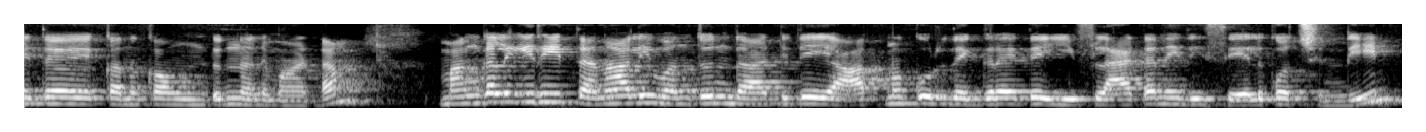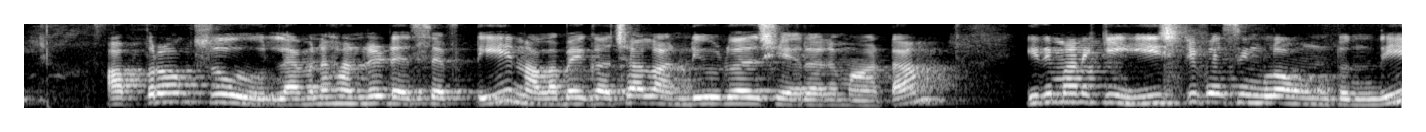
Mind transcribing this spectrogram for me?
అయితే కనుక ఉంటుందన్నమాట. మంగళగిరి తెనాలి వంతుని దాటితే ఆత్మకూరు దగ్గర అయితే ఈ ఫ్లాట్ అనేది సేల్కి వచ్చింది అప్రాక్స్ లెవెన్ హండ్రెడ్ ఎస్ఎఫ్టీ నలభై గజాలు ఇండివిజువల్ షేర్ అనమాట ఇది మనకి ఈస్ట్ ఫేసింగ్లో ఉంటుంది.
